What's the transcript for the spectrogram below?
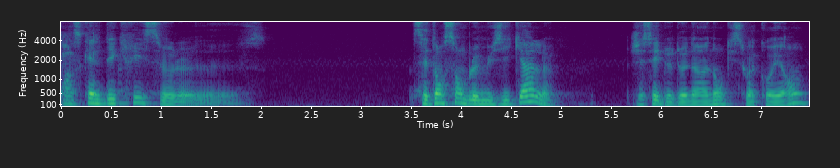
parce qu'elle décrit ce, cet ensemble musical, j'essaie de donner un nom qui soit cohérent,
